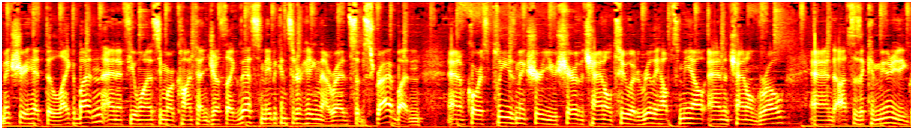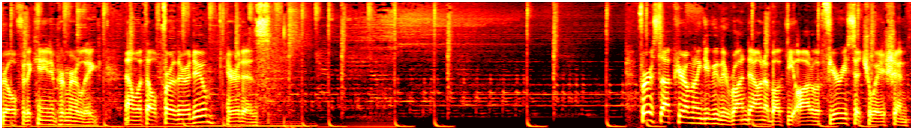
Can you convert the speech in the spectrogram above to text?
make sure you hit the like button. And if you want to see more content just like this, maybe consider hitting that red subscribe button. And of course, please make sure you share the channel too. It really helps me out and the channel grow and us as a community grow for the Canadian Premier League. Now without further ado, here it is. First up here, I'm going to give you the rundown about the Ottawa Fury situation.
